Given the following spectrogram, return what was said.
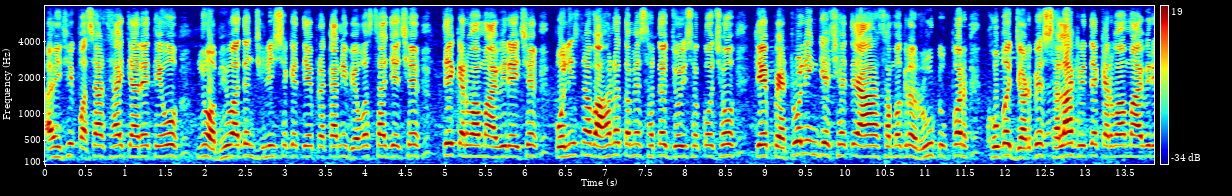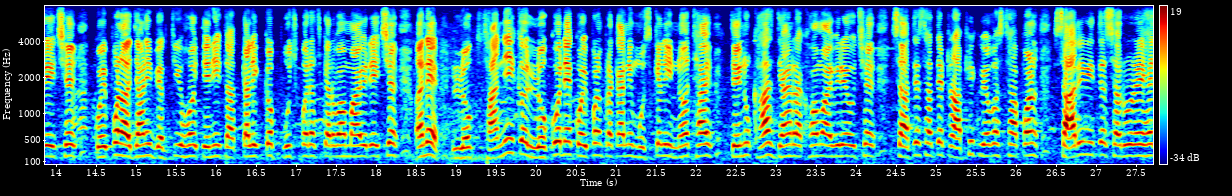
અહીંથી પસાર થાય ત્યારે તેઓનું અભિવાદન ઝીલી શકે તે પ્રકારની વ્યવસ્થા જે છે તે કરવામાં આવી રહી છે. પોલીસના વાહનો તમે સતત જોઈ શકો છો કે પેટ્રોલિંગ જે છે તે આ સમગ્ર રૂટ ઉપર ખૂબ જ જડબે સલાક રીતે કરવામાં આવી રહી છે. કોઈ પણ અજાણી વ્યક્તિ હોય તેની તાત્કાલિક પૂછપરછ કરવામાં આવી રહી છે અને સ્થાનિક લોકોને કોઈ પણ પ્રકારની મુશ્કેલી ન થાય તેનું ખાસ ધ્યાન રાખવામાં આવી રહ્યું છે. સાથે સાથે ટ્રાફિક વ્યવસ્થા પણ સારી રીતે શરૂ રહે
